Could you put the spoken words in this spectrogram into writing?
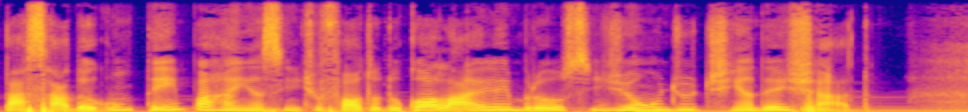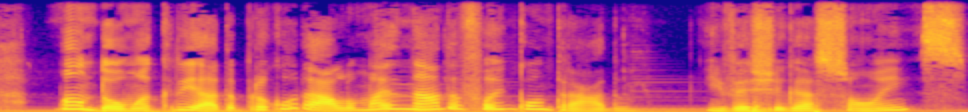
Passado algum tempo, a rainha sentiu falta do colar e lembrou-se de onde o tinha deixado. Mandou uma criada procurá-lo, mas nada foi encontrado. Investigações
